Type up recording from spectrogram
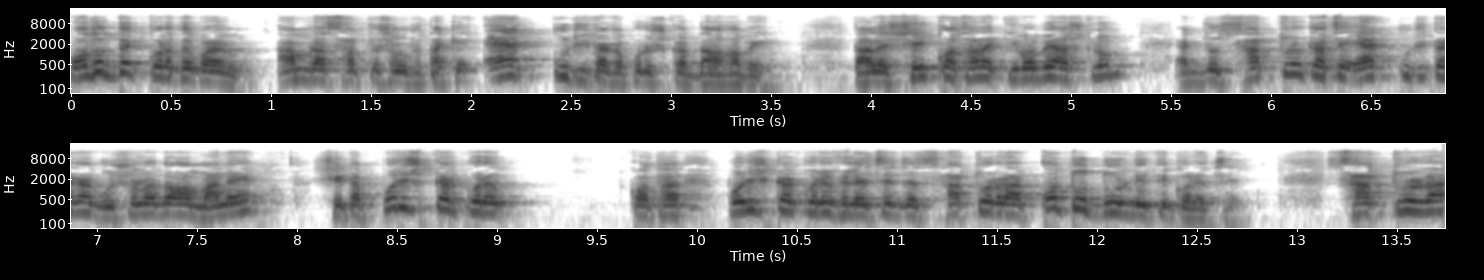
পদত্যাগ করাতে পারেন, আমরা ছাত্র সংসদ তাকে এক কোটি টাকা পুরস্কার দেওয়া হবে। তাহলে সেই কথাটা কীভাবে আসলো? একজন ছাত্রের কাছে এক কোটি টাকা ঘোষণা দেওয়া মানে সেটা পরিষ্কার করে কথা, পরিষ্কার করে ফেলেছে যে ছাত্ররা কত দুর্নীতি করেছে। ছাত্ররা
